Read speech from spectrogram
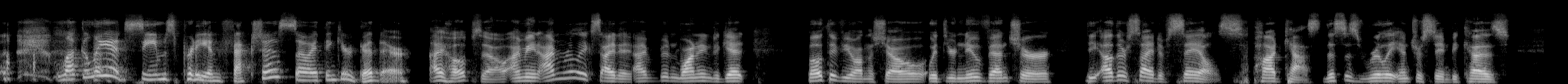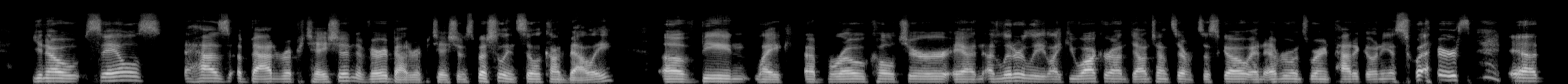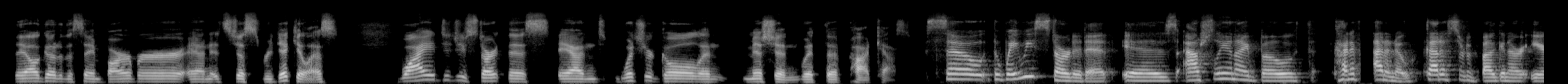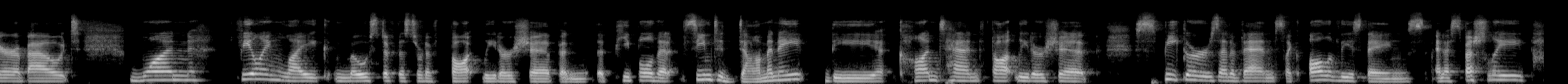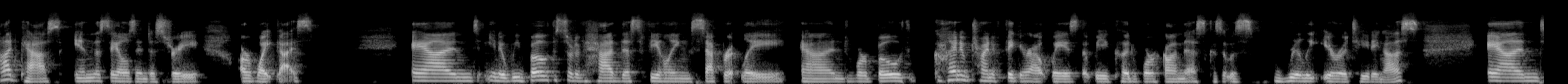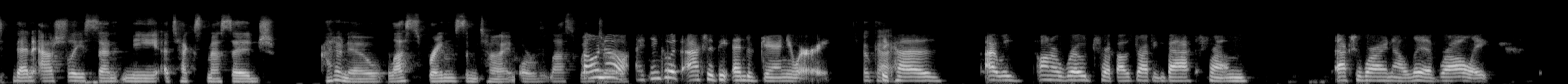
Luckily, it seems pretty infectious, so I think you're good there. I hope so. I mean, I'm really excited. I've been wanting to get both of you on the show with your new venture, The Other Side of Sales podcast. This is really interesting because you know, sales has a bad reputation, a very bad reputation, especially in Silicon Valley, of being like a bro culture. And I literally, like, you walk around downtown San Francisco and everyone's wearing Patagonia sweaters and they all go to the same barber, and it's just ridiculous. Why did you start this, and what's your goal and mission with the podcast? So, the way we started it is Ashleigh and I both kind of, I don't know, got a sort of bug in our ear about one feeling like most of the sort of thought leadership and the people that seem to dominate the content, thought leadership, speakers at events, like all of these things, and especially podcasts in the sales industry are white guys. And, you know, we both sort of had this feeling separately, and we're both kind of trying to figure out ways that we could work on this because it was really irritating us. And then Ashleigh sent me a text message, I don't know, last spring sometime or last winter. Oh, no. I think it was actually at the end of January. Okay. Because I was on a road trip. I was driving back from actually where I now live, Raleigh,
